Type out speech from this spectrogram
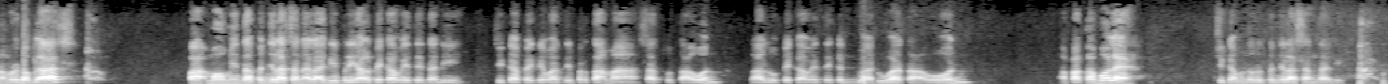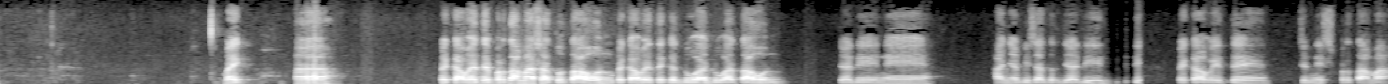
nomor 12. Pak mau minta penjelasannya lagi perihal PKWT tadi. Jika PKWT pertama satu tahun, lalu PKWT kedua dua tahun, apakah boleh? Jika menurut penjelasan tadi. Baik. Uh, PKWT pertama satu tahun, PKWT kedua dua tahun. Jadi ini hanya bisa terjadi di PKWT jenis pertama,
